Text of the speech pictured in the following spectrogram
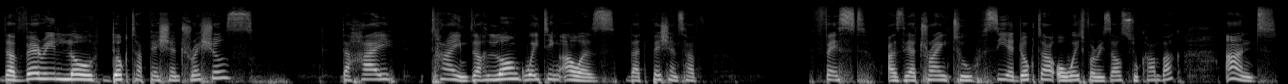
the very low doctor-patient ratios, the high time, the long waiting hours that patients have faced as they are trying to see a doctor or wait for results to come back, and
